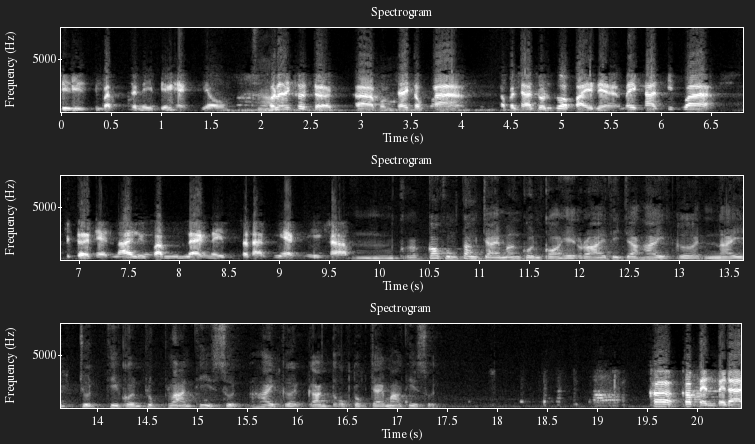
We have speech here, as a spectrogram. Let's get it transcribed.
ซีปัตตานีเพียงแห่งเดียวใช่เพราะฉะนั้นก็เกิดอ่าผมใช้คำว่าอ่าประชาชนทั่วไปเนี่ยไม่คาดคิดว่าจะเกิดเหตุร้ายหรือความรุนแรงในสถานที่แห่งนี้ครับอืมก็ก็คงตั้งใจมั้งคนก่อเหตุร้ายที่จะให้เกิดในจุดที่คนพลุกพล่านที่สุด ให้เกิดการตกอกตกใจมากที่สุด ก็ก็เป็นไปได้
